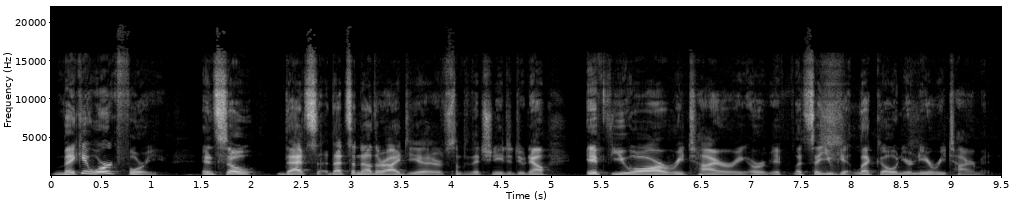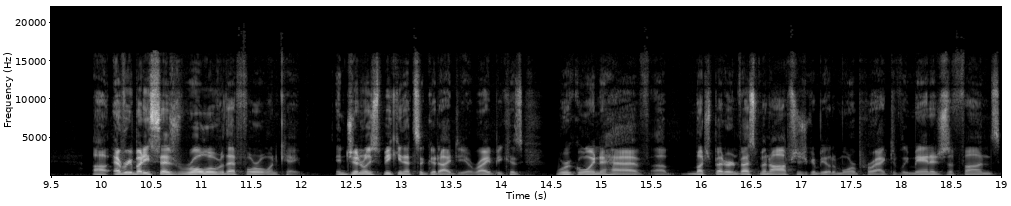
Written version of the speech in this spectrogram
make it work for you. And so that's that's another idea or something that you need to do. Now, if you are retiring, or if let's say you get let go and you're near retirement, uh, everybody says roll over that 401k. And generally speaking, that's a good idea, right? Because we're going to have uh, much better investment options. You're going to be able to more proactively manage the funds.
